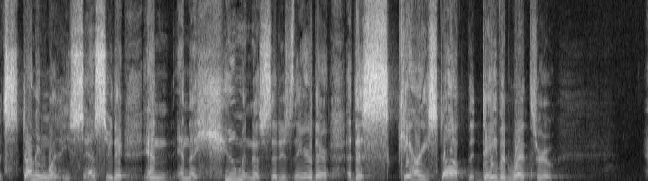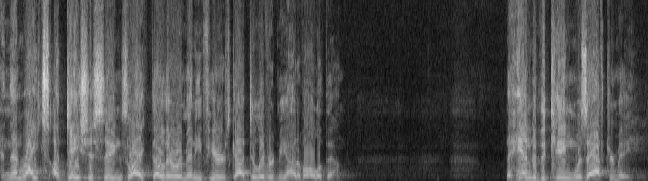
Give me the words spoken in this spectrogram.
It's stunning what he says through there and, and the humanness that is there, there, the scary stuff that David went through. And then writes audacious things like, Though there were many fears, God delivered me out of all of them. The hand of the king was after me,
